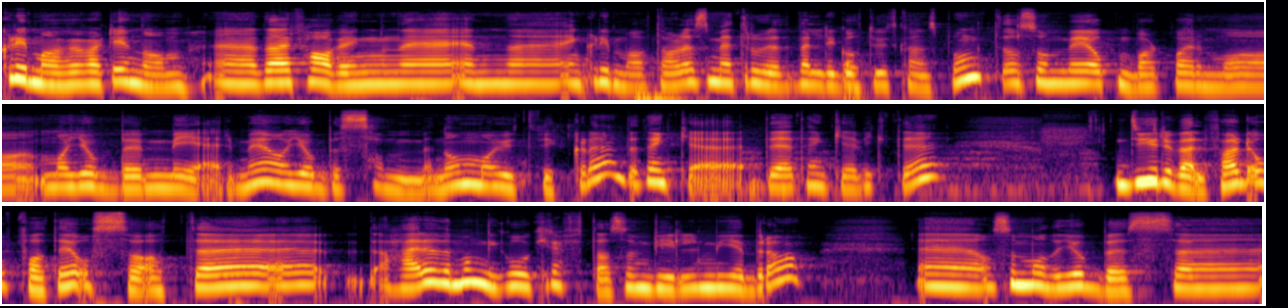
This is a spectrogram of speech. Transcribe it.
klima har vi vært innom. Eh, der har vi en, en, en klimaavtale som jeg tror er et veldig godt utgangspunkt, og som vi åpenbart bare må, må jobbe mer med og jobbe sammen om og utvikle. Det tenker, jeg, det tenker jeg er viktig. Dyrevelferd oppfatter jeg også at uh, her er det mange gode krefter som vil mye bra. Uh, og så må det jobbes uh,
